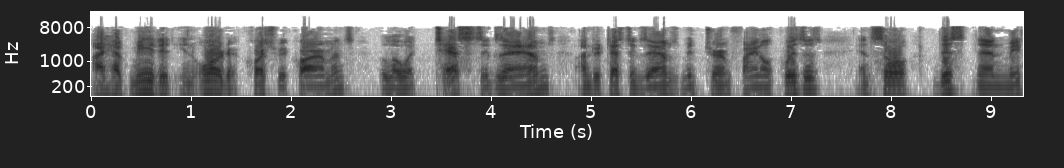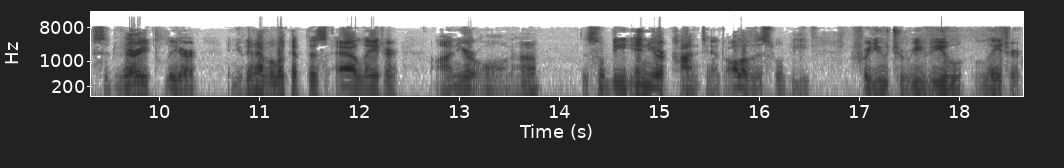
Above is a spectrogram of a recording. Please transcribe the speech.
I have made it in order. Course requirements, below it tests, exams, under test exams, midterm, final quizzes, and so this then makes it very clear, and you can have a look at this uh, later on your own. Huh? This will be in your content. All of this will be for you to review later.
